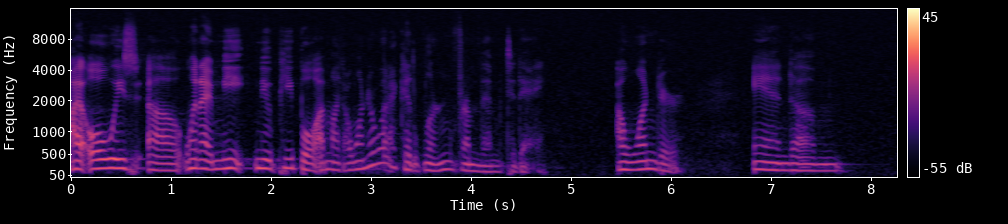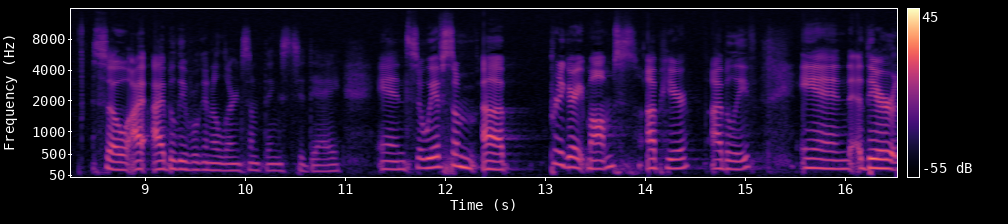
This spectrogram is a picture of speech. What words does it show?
I always, uh, when I meet new people, I'm like, I wonder what I could learn from them today. I wonder. And um, so I, I, believe we're going to learn some things today. And so we have some uh, pretty great moms up here. I believe, and they're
